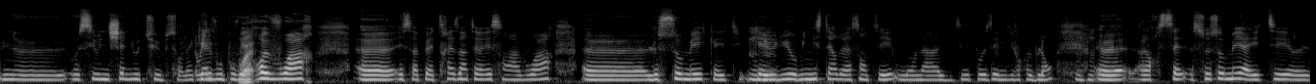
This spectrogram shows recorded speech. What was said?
une- aussi une chaîne YouTube sur laquelle Oui. vous pouvez Ouais. revoir, euh, et ça peut être très intéressant à voir, euh, le sommet qui a, été- qui a Mhm. eu lieu au ministère de la Santé, où on a déposé le livre blanc. Mhm. Euh, alors, ce sommet a été euh,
